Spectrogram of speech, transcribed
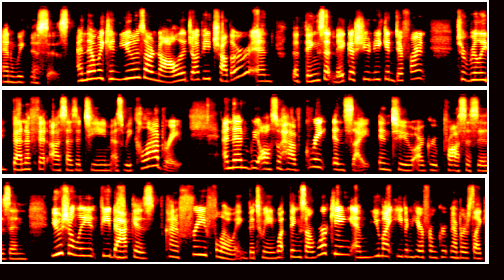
and weaknesses. And then we can use our knowledge of each other and the things that make us unique and different to really benefit us as a team as we collaborate. And then we also have great insight into our group processes. And usually feedback is kind of free flowing between what things are working. And you might even hear from group members like,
